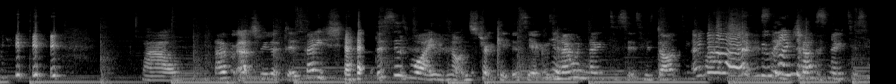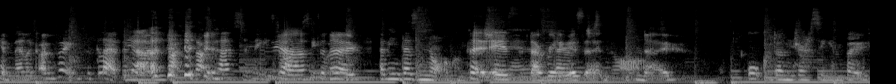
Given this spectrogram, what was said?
wow. I haven't actually looked at his face yet. This is why he's not on Strictly this year because Yeah. no one notices his dancing. I know. I They know. just notice him. They're like, I'm voting for Gleb, and Yeah. then back to that person that he's Yeah, dancing don't with. know. I mean, there's not a competition But it is, here. there really There is isn't. not. No. Awkward undressing in both.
